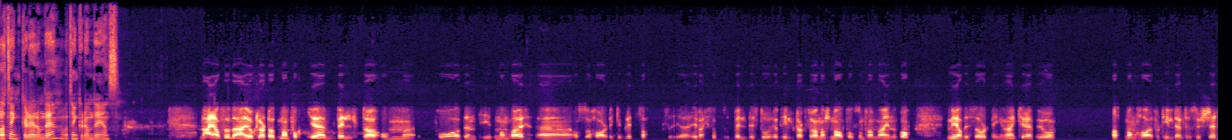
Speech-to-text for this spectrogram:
Hva tenker dere om det? Hva tenker du om det, Jens? Nei, altså Det er jo klart at man får ikke velta om på den tiden man har. Eh, og så har det ikke blitt satt eh, iverksatt veldig store tiltak fra nasjonalt som Fanny er inne på. Mye av disse ordningene krever jo at man har fortildelt ressurser,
